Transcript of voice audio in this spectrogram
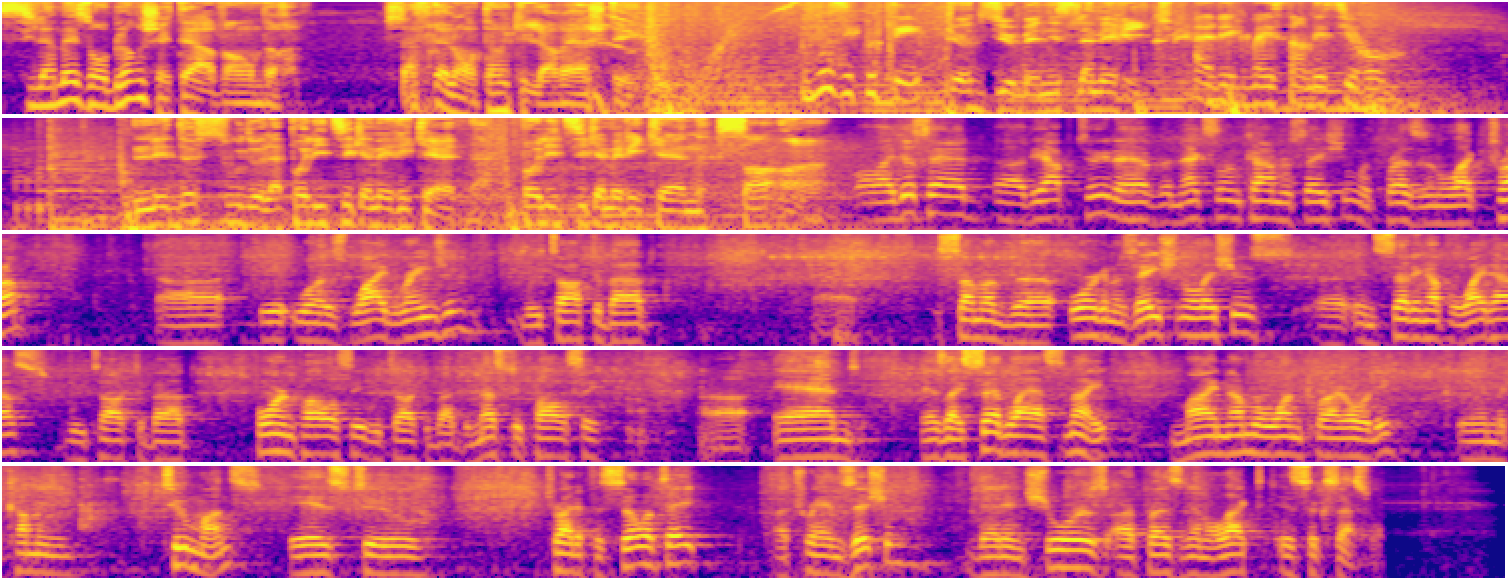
Si la Maison-Blanche était à vendre, ça ferait longtemps qu'il l'aurait achetée. Vous écoutez Que Dieu bénisse l'Amérique. avec Vincent Dessureau. Les dessous de la politique américaine. Politique américaine 101. Well, I just had uh, the opportunity to have an excellent conversation with President elect Trump. Uh, it was wide ranging. We talked about some of the organizational issues uh, in setting up a White House. We talked about foreign policy. We talked about domestic policy. Uh, and as I said last night, my number one priority in the coming two months is to try to facilitate a transition that ensures our president elect is successful.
